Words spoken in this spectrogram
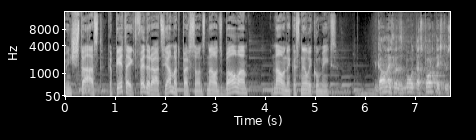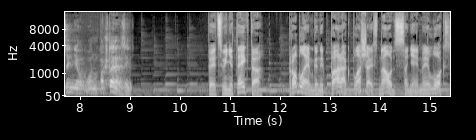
Viņš stāsta, ka pieteikt federāciju amatpersonas naudas balvām nav nekas nelikumīgs. Galvenais, lai tas būtu ar sportistu ziņu un pašu treneru ziņu. Pēc viņa teiktā, problēma gan ir pārāk plašais naudas saņēmēju lokus.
